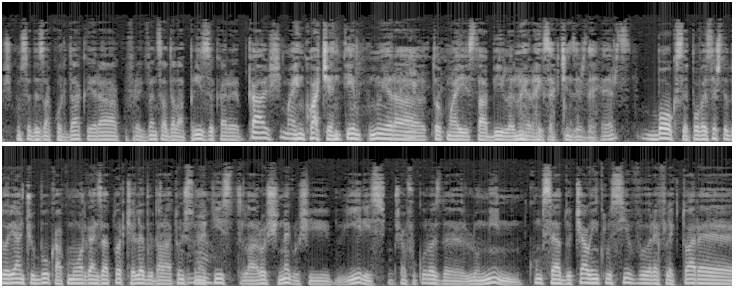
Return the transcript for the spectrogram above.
și cum se dezacorda, că era cu frecvența de la priză, care, ca și mai încoace în timp, nu era tocmai stabilă, nu era exact 50 de Hz. Boxe, povestește Dorian Ciubuc, acum un organizator celebru, dar atunci sunetist la Roșu și Negru și Iris, și-a făcut rost de lumini, cum se aduceau inclusiv reflectoare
